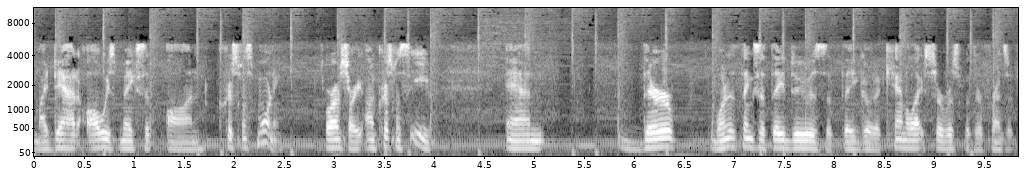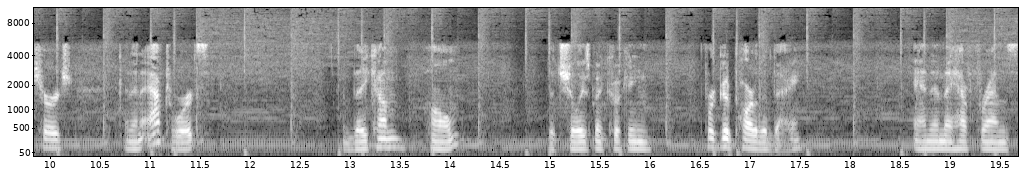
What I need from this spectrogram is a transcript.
my dad always makes it on Christmas morning, or I'm sorry, on Christmas Eve, and they're one of the things that they do is that they go to candlelight service with their friends at church, and then afterwards they come home. The chili's been cooking for a good part of the day, and then they have friends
